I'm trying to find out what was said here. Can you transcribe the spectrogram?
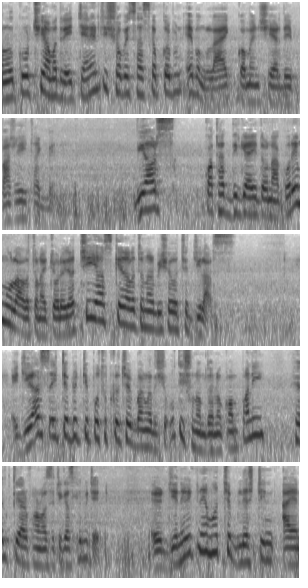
অনুরোধ করছি আমাদের এই চ্যানেলটি সবাই সাবস্ক্রাইব করবেন এবং লাইক কমেন্ট শেয়ার দিয়ে পাশেই থাকবেন। বিয়ার্স কথার দীর্ঘায়িত না করে মূল আলোচনায় চলে যাচ্ছি। আজকের আলোচনার বিষয় হচ্ছে জিলার্স। এই জিলার্স এই ট্যাবলেটটি প্রস্তুত করেছে বাংলাদেশের অতি সুনামধন্য company health care pharmaceuticals limited. এর জেনেরিক নেম হচ্ছে ব্লেস্টিন আয়ন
